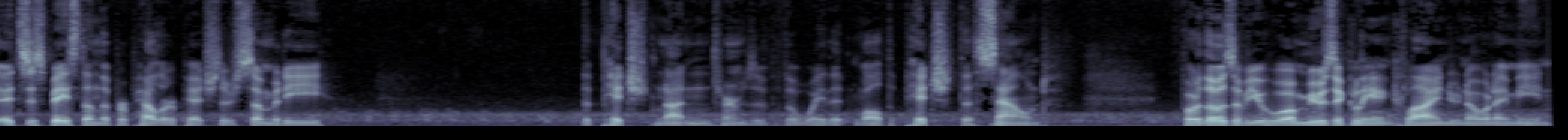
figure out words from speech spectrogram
it's just based on the propeller pitch. There's somebody. The pitch, not in terms of the way that well, the pitch, the sound. For those of you who are musically inclined, you know what I mean.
